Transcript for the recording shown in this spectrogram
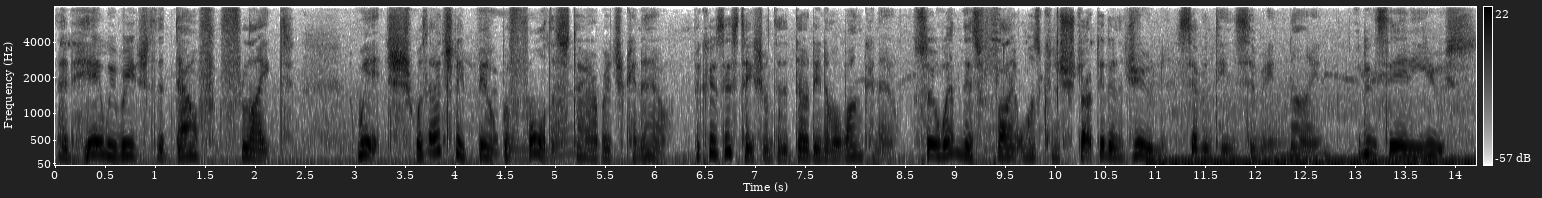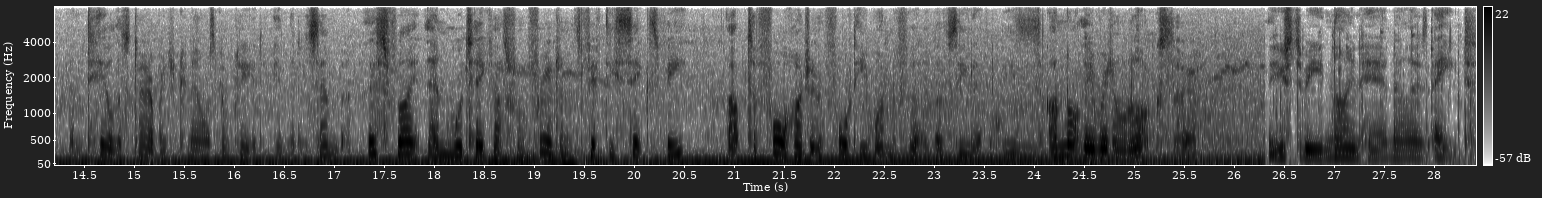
And here we reached the Delph Flight, which was actually built before the Stourbridge Canal, because this takes you onto the Dudley Number 1 Canal. So when this flight was constructed in June 1779, they didn't see any use until the Stourbridge Canal was completed in the December. This flight then will take us from 356 feet up to 441 foot above sea level. These are not the original locks though. There used to be 9 here, now there's 8.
